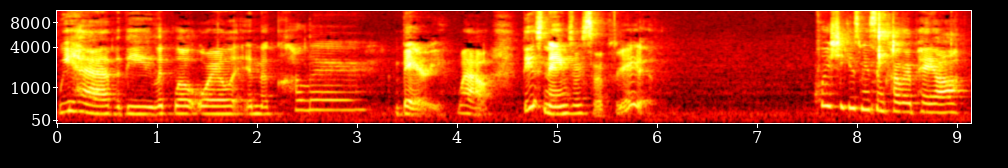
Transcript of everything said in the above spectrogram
we have the lip glow oil in the color Berry. Wow, these names are so creative. Hopefully she gives me some color payoff.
